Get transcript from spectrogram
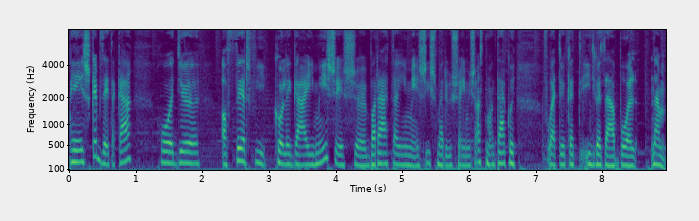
És képzétek el, hogy a férfi kollégáim is, és barátaim és ismerőseim is azt mondták, hogy fú, hát őket igazából nem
